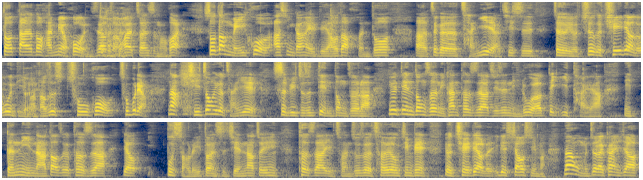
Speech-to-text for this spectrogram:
都大家都还没有货，你是要转坏转什么坏？说到没货，阿信刚刚也聊到很多啊、呃，这个产业啊，其实这个有这个缺料的问题嘛，导致出货出不了。那其中一个产业势必就是电动车啦，因为电动车，你看特斯拉，其实你如果要订一台啊，你等你拿到这个特斯拉要。不少的一段时间，那最近特斯拉也传出这个车用晶片又缺掉了一个消息嘛，那我们就来看一下，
